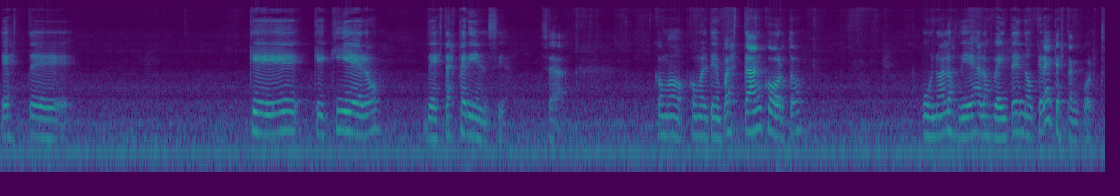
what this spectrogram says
este, ¿qué, qué quiero de esta experiencia? O sea, como, como el tiempo es tan corto, uno a los 10, a los 20 no cree que es tan corto.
